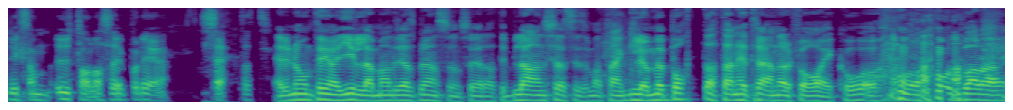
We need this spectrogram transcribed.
liksom uttalar sig på det sättet. Är det någonting jag gillar med Andreas Brännström så är det att ibland känns det som att han glömmer bort att han är tränare för AIK. Och, och bara,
